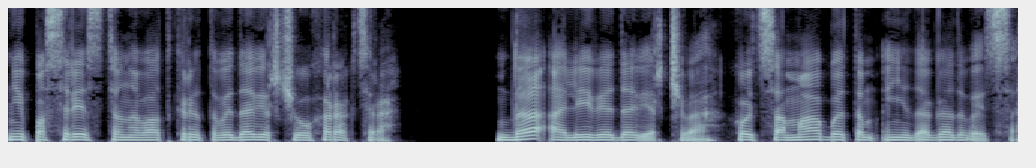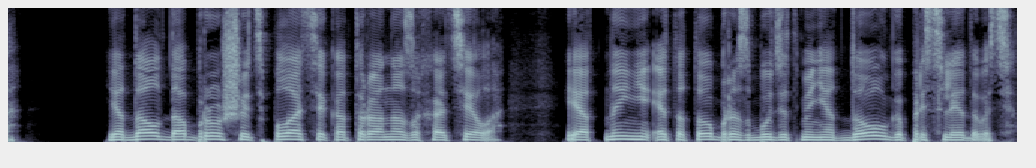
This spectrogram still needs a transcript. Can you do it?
непосредственного открытого и доверчивого характера. Да, Оливия доверчива, хоть сама об этом и не догадывается. Я дал добро шить платье, которое она захотела, и отныне этот образ будет меня долго преследовать.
